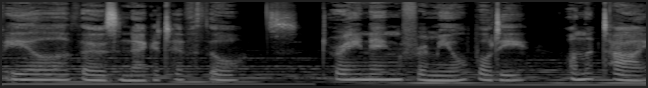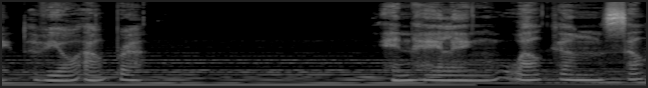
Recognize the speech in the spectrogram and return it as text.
Feel those negative thoughts draining from your body on the tide of your outbreath. Inhaling welcome self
